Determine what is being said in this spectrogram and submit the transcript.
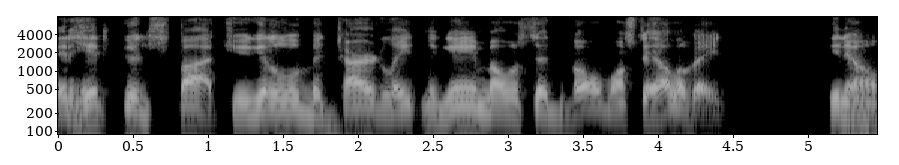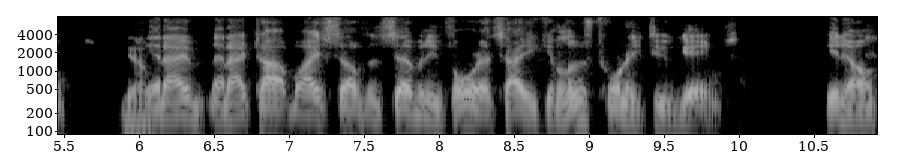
and hit good spots. You get a little bit tired late in the game, all of a sudden the ball wants to elevate. You know, Yeah. and I and I taught myself in '74 that's how you can lose 22 games. You know,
